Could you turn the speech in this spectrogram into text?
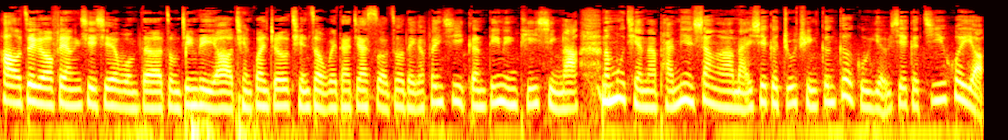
好，这个非常谢谢我们的总经理啊，钱冠洲钱总为大家所做的一个分析跟叮咛提醒啊。那目前呢，盘面上啊，哪一些个族群跟个股有一些个机会啊？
